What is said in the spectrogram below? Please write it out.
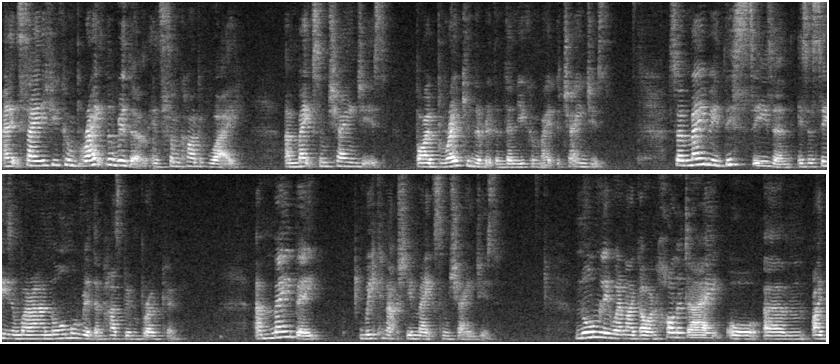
And it's saying if you can break the rhythm in some kind of way and make some changes by breaking the rhythm, then you can make the changes. So maybe this season is a season where our normal rhythm has been broken. And maybe we can actually make some changes. Normally when I go on holiday or um, I,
